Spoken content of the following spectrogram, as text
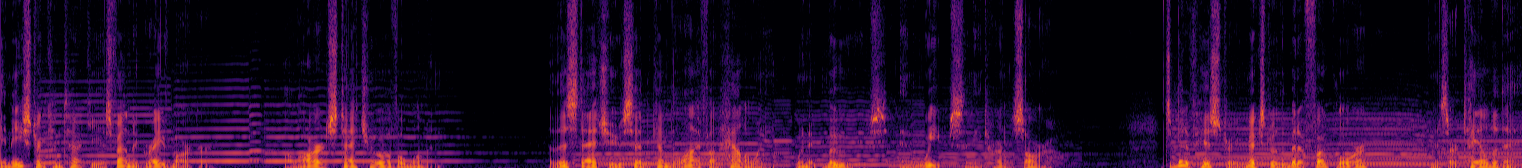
In eastern Kentucky is found a grave marker, a large statue of a woman. This statue is said to come to life on Halloween when it moves and weeps in eternal sorrow. It's a bit of history mixed with a bit of folklore, and it's our tale today.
